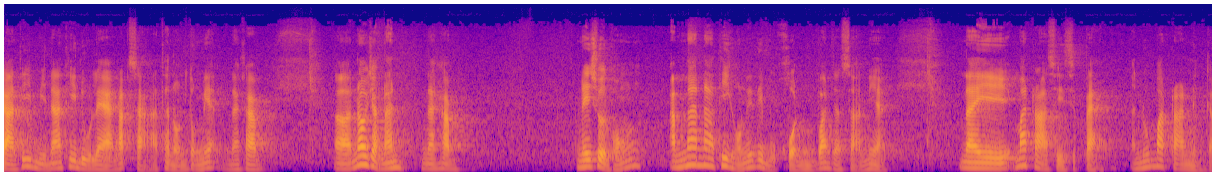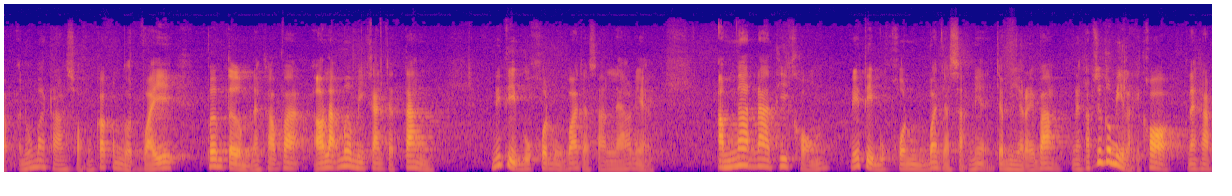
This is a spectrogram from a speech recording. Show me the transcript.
การที่มีหน้าที่ดูแลรักษาถนนตรงนี้นะครับออนอกจากนั้นนะครับ ในส่วนของอำนาจหน้าที่ของนิติบุคคลหมู่บ้านจัดสรรเนี่ยในมาตรา 48 อนุมาตรา 1 กับอนุมาตรา 2 ก็กำหนดไว้เพิ่มเติมนะครับ ว่าเอาละเมื่อมีการจัดตั้งนิติบุคคลหมู่บ้านจัดสรรแล้วเนี่ยอำนาจหน้าที่ของนิติบุคคลหมู่บ้านจัดสรรเนี่ยจะมีอะไรบ้างนะครับ ซึ่งก็มีหลายข้อนะครับ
